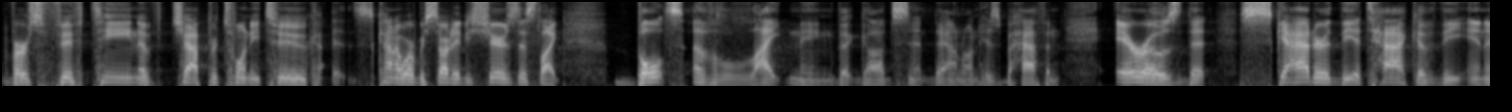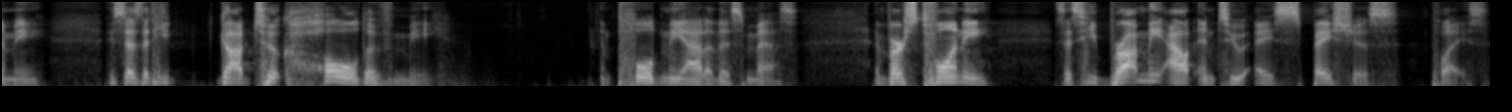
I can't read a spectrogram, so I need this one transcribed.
Verse 15 of chapter 22, it's kind of where we started. He shares this like bolts of lightning that God sent down on his behalf and arrows that scattered the attack of the enemy. He says that he God took hold of me and pulled me out of this mess. In verse 20, it says, He brought me out into a spacious place.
